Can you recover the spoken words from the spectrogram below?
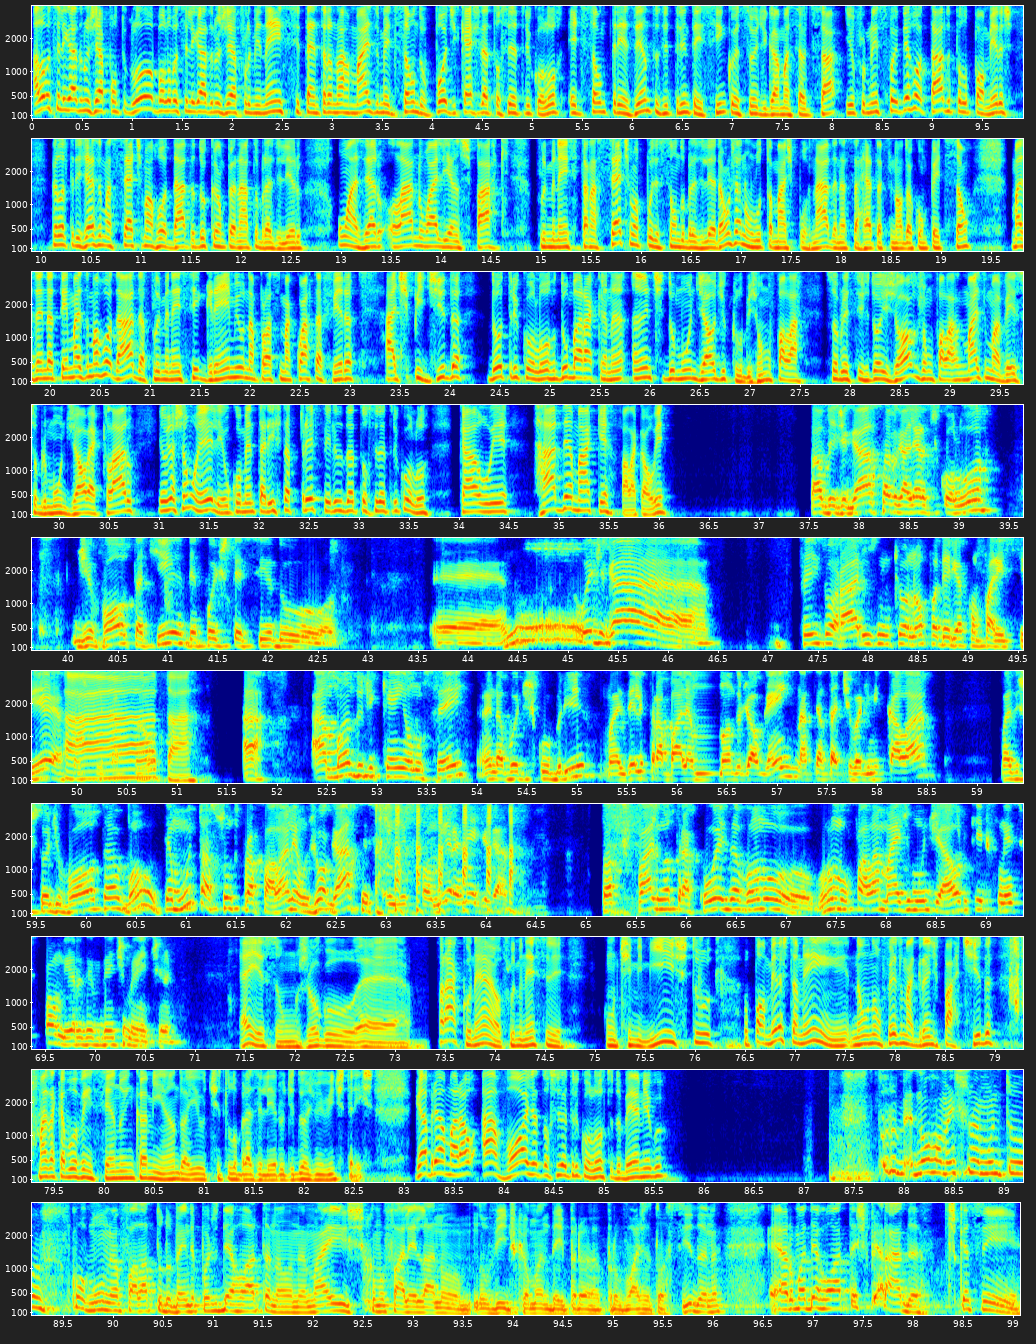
Alô, você ligado no GE. Globo, alô, você ligado no GE Fluminense. Tá entrando no ar mais uma edição do podcast da torcida tricolor, edição 335. Eu sou Edgar Marcel de Sá e o Fluminense foi derrotado pelo Palmeiras pela 37 rodada do Campeonato Brasileiro, 1 a 0 lá no Allianz Parque. O Fluminense está na sétima posição do Brasileirão, já não luta mais por nada nessa reta final da competição, mas ainda tem mais uma rodada. Fluminense e Grêmio na próxima quarta-feira, a despedida do tricolor do Maracanã antes do Mundial de Clubes. Vamos falar sobre esses dois jogos, vamos falar mais uma vez sobre o Mundial, é claro. Eu já chamo ele, o comentarista preferido da torcida tricolor, Cauê Rademacher. Fala, Cauê. Salve, Edgar. Salve, galera tricolor. De volta aqui, depois de ter sido. É... O Edgar fez horários em que eu não poderia comparecer. Essa ah, explicação. tá. Ah, Amando de quem eu não sei, ainda vou descobrir, mas ele trabalha amando de alguém na tentativa de me calar. Mas estou de volta. Bom, tem muito assunto para falar, né? Um jogaço esse, esse Palmeiras, né, Edgar? Só se fala em outra coisa, vamos, vamos falar mais de Mundial do que de Fluminense e Palmeiras, evidentemente, né? É isso, um jogo é, fraco, né? O Fluminense com um time misto. O Palmeiras também não, não fez uma grande partida, mas acabou vencendo e encaminhando aí o título brasileiro de 2023. Gabriel Amaral, a voz da torcida tricolor, tudo bem, amigo? Tudo bem. Normalmente não é muito comum, né? Falar tudo bem depois de derrota, não, né? Mas, como falei lá no, no vídeo que eu mandei pro, pro Voz da Torcida, né? Era uma derrota esperada. Acho que, assim,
